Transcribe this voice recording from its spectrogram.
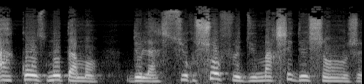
à cause notamment de la surchauffe du marché de change.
